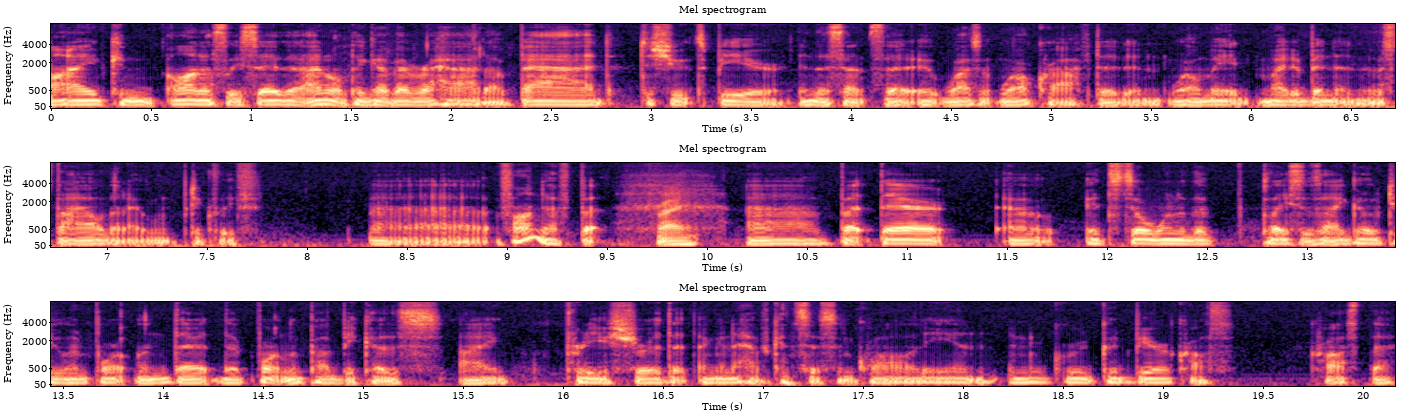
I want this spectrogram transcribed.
I can honestly say that I don't think I've ever had a bad Deschutes beer in the sense that it wasn't well crafted and well made. Might have been in a style that I wasn't particularly uh, fond of, but Right. uh, but there, uh, it's still one of the places I go to in Portland, the, the Portland pub, because I'm pretty sure that I'm going to have consistent quality and, and good good beer across across the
